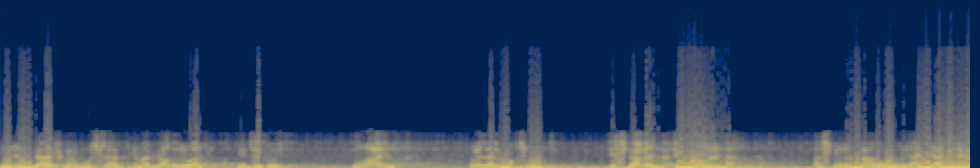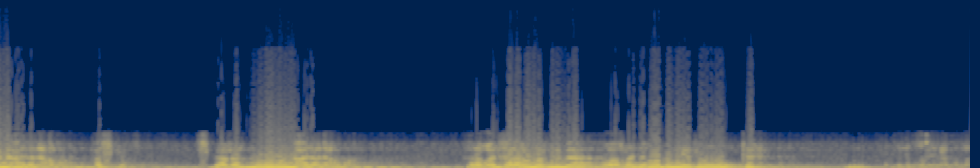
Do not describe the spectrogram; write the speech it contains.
وإن فهو مستحب كما في بعض الروايات يدرك ذراعيه وإلا في المقصود إسباغ الماء إنه الماء. أسبغ الماء هو يعني أمن الماء على الأعضاء أسبغ إسباغه مرور الماء على الأعضاء فلو أدخلهما في الماء وأخرجهما بنية الوضوء كفى حتى في الغسل عفى الله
